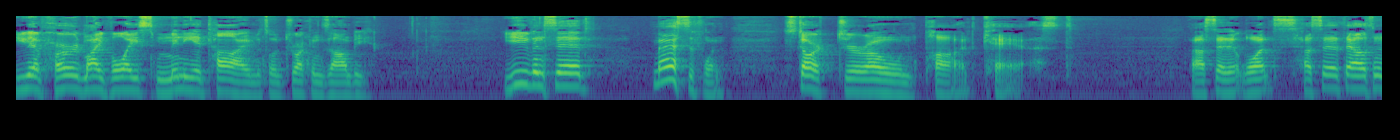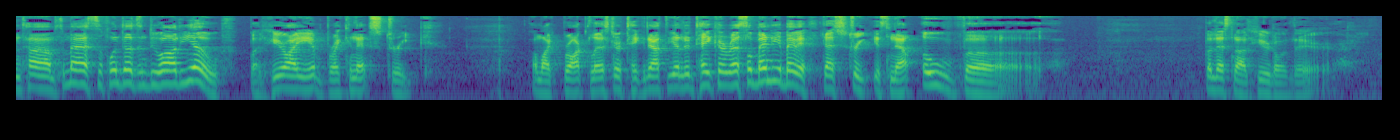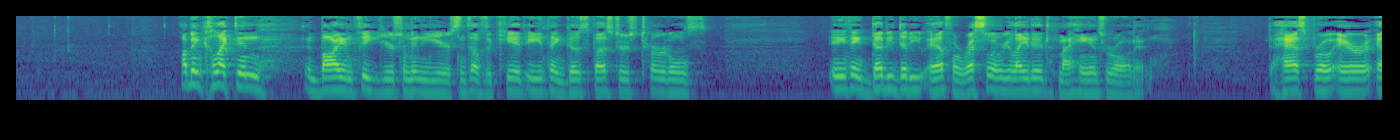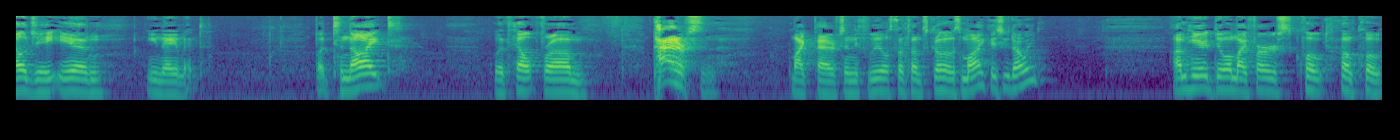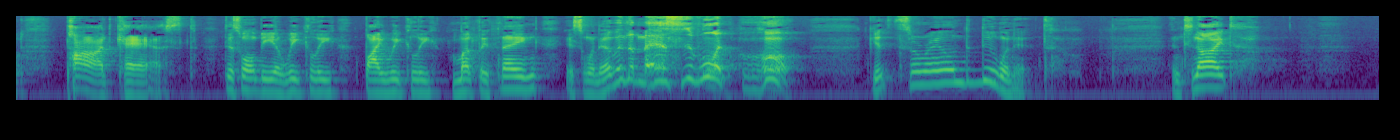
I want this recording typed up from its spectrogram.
You have heard my voice many a times on Drunken Zombie. You even said, Massive one, start your own podcast. I said it once, I said it a thousand times. The Massive one doesn't do audio, but here I am breaking that streak. I'm like Brock Lesnar taking out The Undertaker at WrestleMania, baby. That streak is now over. But that's not here nor there. I've been collecting and buying figures for many years since I was a kid. Anything Ghostbusters, Turtles, anything WWF or wrestling related, my hands were on it. The Hasbro era, LJN, you name it. But tonight, with help from Patterson, Mike Patterson, if you will, sometimes co host Mike, as you know him, I'm here doing my first quote unquote podcast. This won't be a weekly bi weekly, monthly thing. It's whenever the massive one uh-huh, gets around to doing it. And tonight,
